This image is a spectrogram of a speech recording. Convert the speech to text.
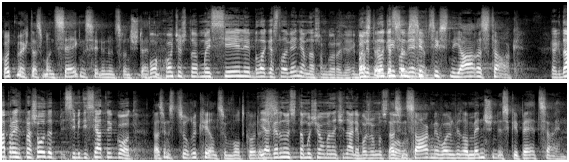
Gott möchte, dass wir ein Segen sind in unseren Städten. Бог хочет, чтобы мы сеяли благословение в нашем городе и были благословением. 70. Jahrestag, Когда про- прошел этот 70-й год, lass uns zurückkehren zum Wort Gottes. я вернусь к тому, с чего мы начинали, Божьему Lass Слову. uns sagen, wir wollen wieder Menschen des Gebets sein.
